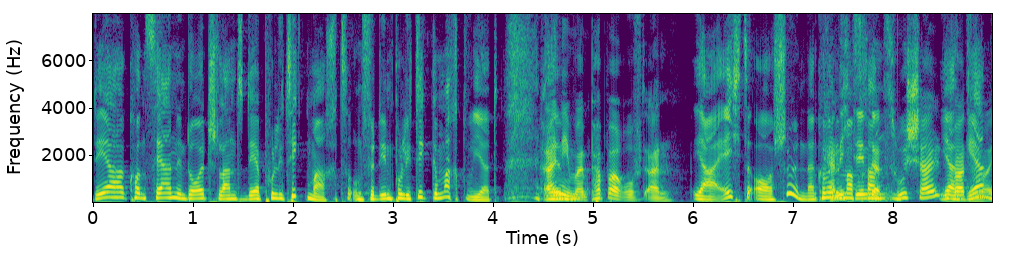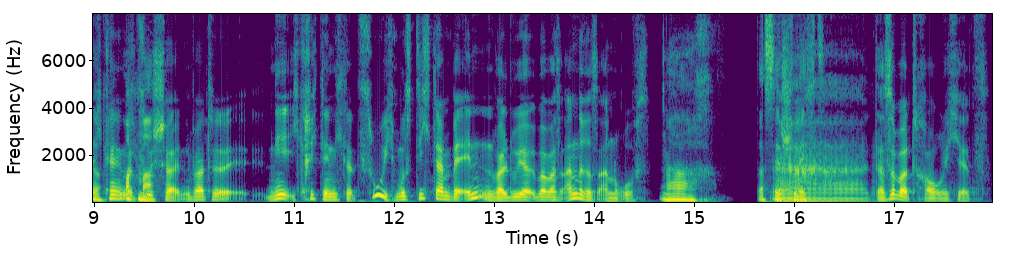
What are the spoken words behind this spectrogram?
der Konzern in Deutschland, der Politik macht und für den Politik gemacht wird. Reini, ähm, mein Papa ruft an. Ja, echt? Oh, schön. Dann können kann wir ich den fragen. dazuschalten? Ja, Warte gerne. mal, ich kann ihn Mach dazuschalten. Mal. Warte, nee, ich krieg den nicht dazu. Ich muss dich dann beenden, weil du ja über was anderes anrufst. Ach, das ist ja ah, schlecht. Das ist aber traurig jetzt.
